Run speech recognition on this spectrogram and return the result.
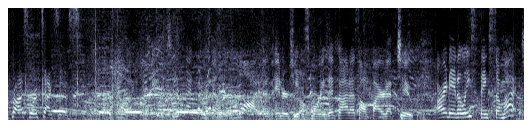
great Friday night across North Texas. She's had a lot of energy this morning. They've got us all fired up too. All right, Annalise, thanks so much.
